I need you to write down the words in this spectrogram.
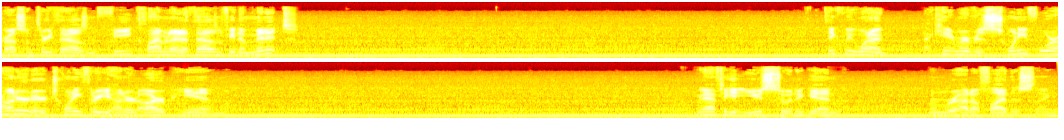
Crossing 3,000 feet, climbing at 1,000 feet a minute. I think we want to I can't remember if it's 2400 or 2300 RPM. Gonna have to get used to it again. Remember how to fly this thing.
